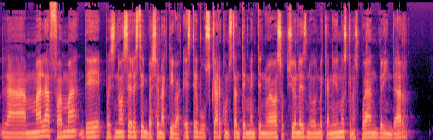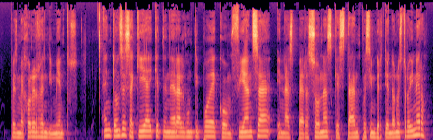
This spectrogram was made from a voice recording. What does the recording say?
la mala fama de pues no hacer esta inversión activa, este buscar constantemente nuevas opciones, nuevos mecanismos que nos puedan brindar pues mejores rendimientos. Entonces aquí hay que tener algún tipo de confianza en las personas que están pues invirtiendo nuestro dinero.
